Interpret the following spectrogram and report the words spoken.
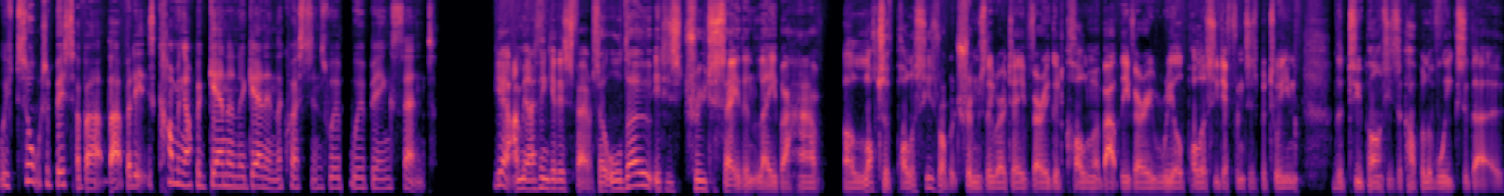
We've talked a bit about that, but it's coming up again and again in the questions we're, we're being sent. Yeah, I mean, I think it is fair. So, although it is true to say that Labour have a lot of policies, Robert Shrimsley wrote a very good column about the very real policy differences between the two parties a couple of weeks ago.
